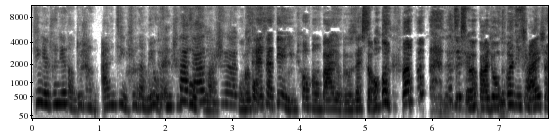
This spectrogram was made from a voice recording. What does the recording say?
今年春节档就是很安静，现在没有风声大家都是我们看一下电影票房吧，有没有在消化？他最喜欢发这种东西，查一查。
